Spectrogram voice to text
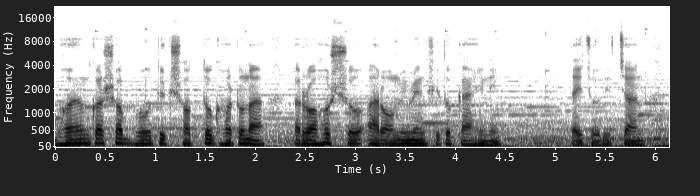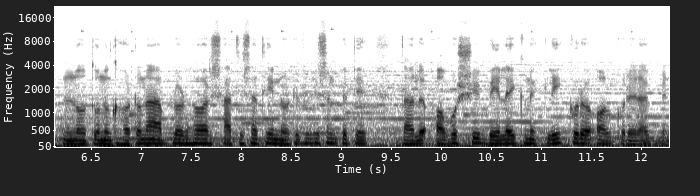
ভয়ঙ্কর সব ভৌতিক সত্য ঘটনা, রহস্য আর অমীমাংসিত কাহিনী। তাই যদি চান নতুন ঘটনা আপলোড হওয়ার সাথে সাথেই নোটিফিকেশন পেতে তাহলে অবশ্যই বেল আইকনে ক্লিক করে অল করে রাখবেন।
